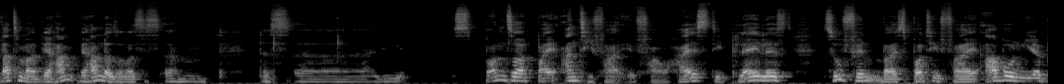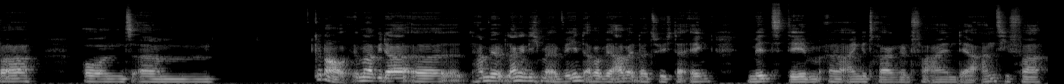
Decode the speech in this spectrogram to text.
warte mal, wir haben, wir haben da sowas. Das, ähm, das äh, die sponsored bei Antifa e.V. heißt die Playlist zu finden bei Spotify, abonnierbar und ähm, Genau, immer wieder äh, haben wir lange nicht mehr erwähnt, aber wir arbeiten natürlich da eng mit dem äh, eingetragenen Verein der Antifa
